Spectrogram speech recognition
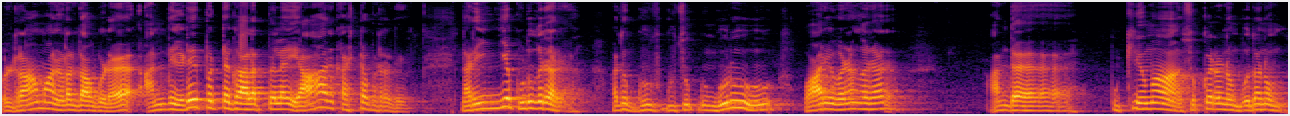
ஒரு ட்ராமா நடந்தால் கூட அந்த இடைப்பட்ட காலத்தில் யார் கஷ்டப்படுறது? நிறைய கொடுக்குறாரு. அது கு கு- குரு வாரி வழங்குறார். அந்த முக்கியமாக சுக்கரனும் புதனும்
